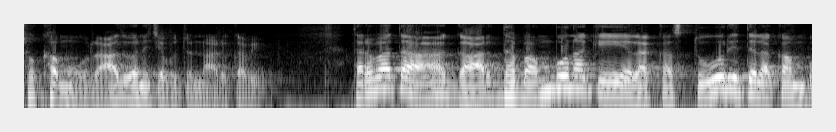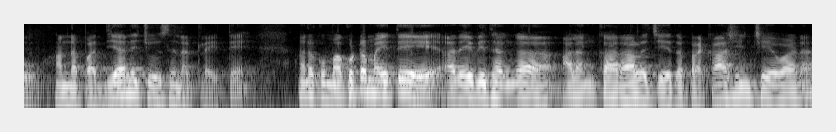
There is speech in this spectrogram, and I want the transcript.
సుఖము రాదు అని చెబుతున్నాడు కవి. తర్వాత గార్ధబంబున కేల కస్తూరి తిలకంబు అన్న పద్యాన్ని చూసినట్లయితే మనకు మకుటమైతే అదేవిధంగా అలంకారాల చేత ప్రకాశించేవాడా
